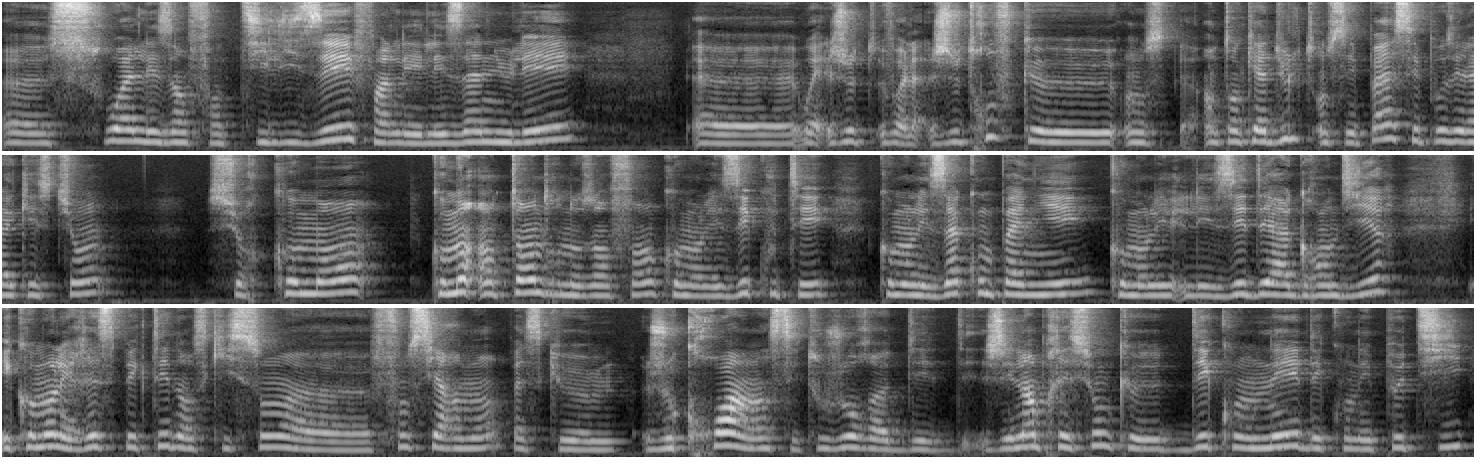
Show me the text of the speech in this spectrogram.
euh, soit les infantiliser, enfin les, annuler. Euh, ouais, je, trouve que en tant qu'adulte, on s'est pas assez posé la question sur comment, comment entendre nos enfants, comment les écouter, comment les accompagner, comment les aider à grandir et comment les respecter dans ce qu'ils sont euh, foncièrement parce que je crois hein, c'est toujours euh, des, j'ai l'impression que dès qu'on est dès qu'on est petit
